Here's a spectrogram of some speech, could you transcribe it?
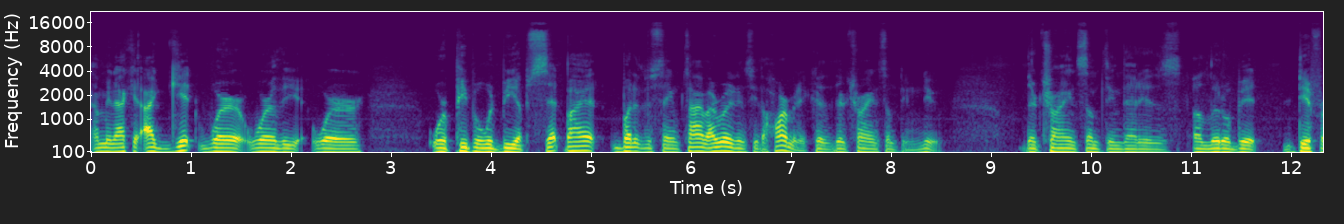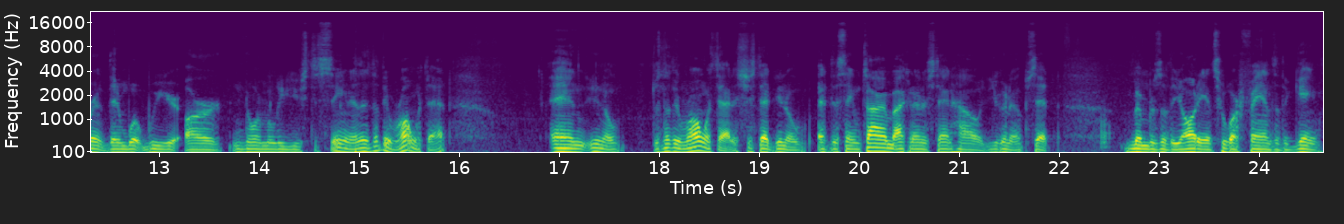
I mean, I can, I get where where the where where people would be upset by it, but at the same time, I really didn't see the harm in it because they're trying something new. They're trying something that is a little bit different than what we are normally used to seeing, and there's nothing wrong with that. And you know, there's nothing wrong with that. It's just that you know, at the same time, I can understand how you're going to upset members of the audience who are fans of the game.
